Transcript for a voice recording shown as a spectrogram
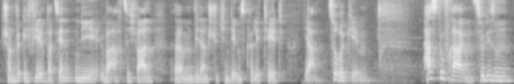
schon wirklich vielen Patienten, die über 80 waren, ähm, wieder ein Stückchen Lebensqualität ja, zurückgeben. Hast du Fragen zu diesem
